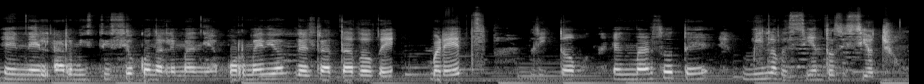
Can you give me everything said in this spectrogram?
en el armisticio con Alemania por medio del Tratado de Brest-Litov en marzo de 1918.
